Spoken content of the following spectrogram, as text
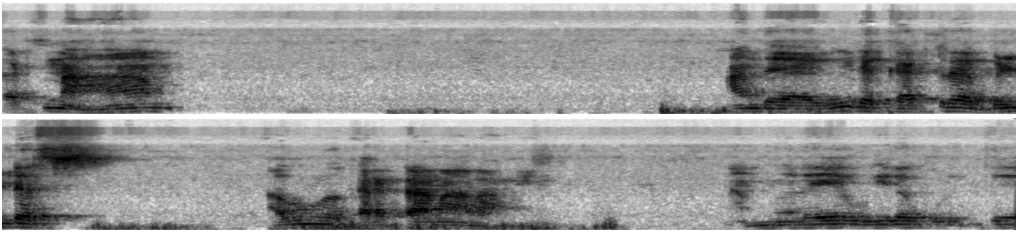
கட்டினா அந்த வீடை கட்டுற பில்டர்ஸ் அவங்க கரெக்டான ஆளாமே. நம்மளே உயிரை கொடுத்து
